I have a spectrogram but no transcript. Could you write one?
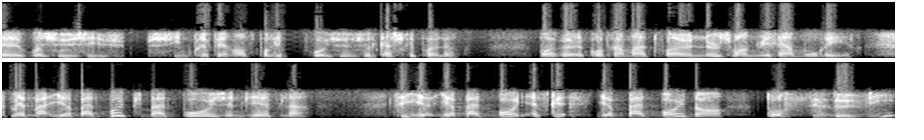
euh, moi je j'ai j'ai une préférence pour les boys je, je le cacherai pas là moi euh, contrairement à toi un nœud je m'ennuierais à mourir mais ba- il y a bad boy puis bad boy Geneviève là tu il y a, il y a bad boy. Est-ce que il y a bad boy dans ton style de vie,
